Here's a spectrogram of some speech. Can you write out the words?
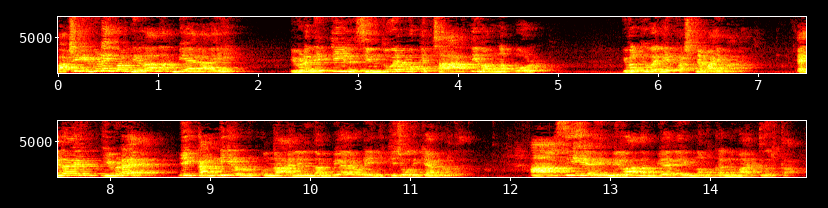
പക്ഷെ ഇവിടെ ഇവർ നിള നമ്പ്യാരായി ഇവിടെ നെറ്റിയിൽ സിന്ദൂരമൊക്കെ ചാർത്തി വന്നപ്പോൾ ഇവർക്ക് വലിയ പ്രശ്നമായി മാറി. എന്തായാലും ഇവിടെ ഈ കണ്ണീരൊഴുക്കുന്ന അനിൽ നമ്പ്യാരോട് എനിക്ക് ചോദിക്കാനുള്ളത്. ആസിയെയും നിള നമ്പ്യാരെയും നമുക്കങ്ങ് മാറ്റി നിർത്താം.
